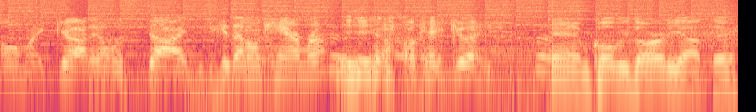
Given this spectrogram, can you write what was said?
Oh my god! I almost died. Did you get that on camera? Yeah. Okay, good. Damn, Colby's already out there.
